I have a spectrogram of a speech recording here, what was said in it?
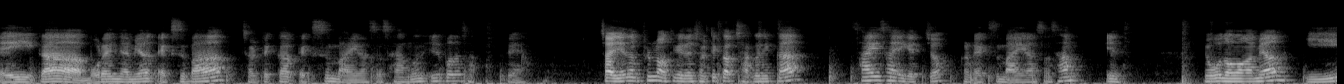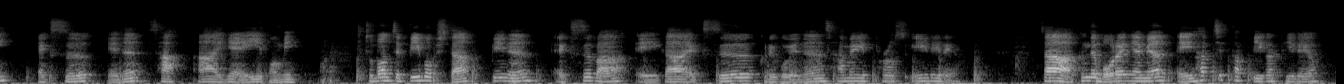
A가 뭐라 했냐면 x바 절대값 x-3은 1보다 작대요 자 얘는 풀면 어떻게 돼? 절대값 작으니까 사이사이겠죠? 그럼 x-3 1 요거 넘어가면 2 x 얘는 4아 이게 a 범위. 두 번째 b 봅시다. B는 x바 a가 x 그리고 얘는 3a 플러스 1이래요. 자 근데 뭐라 했냐면 a 합집합 b가 b래요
